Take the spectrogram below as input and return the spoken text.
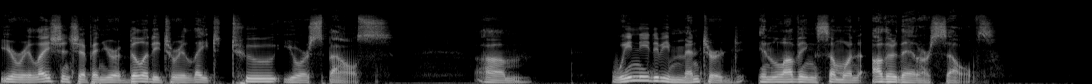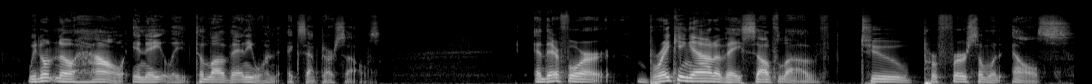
your relationship and your ability to relate to your spouse. Um, we need to be mentored in loving someone other than ourselves. We don't know how innately to love anyone except ourselves. And therefore, breaking out of a self love to prefer someone else,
